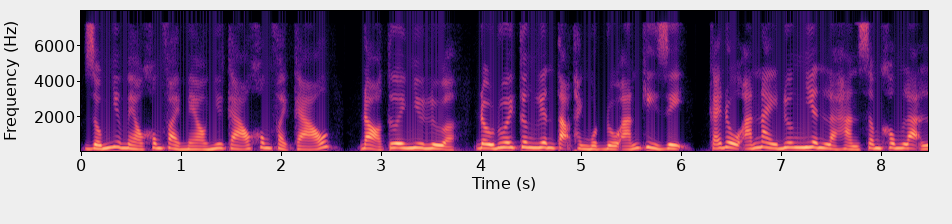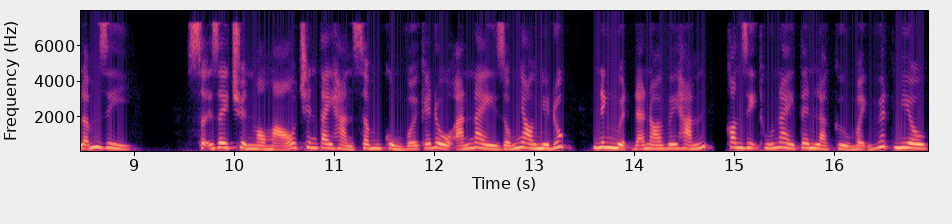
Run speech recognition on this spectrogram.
giống như mèo không phải mèo như cáo không phải cáo, đỏ tươi như lửa, đầu đuôi tương liên tạo thành một đồ án kỳ dị. Cái đồ án này đương nhiên là Hàn Sâm không lạ lẫm gì. Sợi dây chuyền màu máu trên tay Hàn Sâm cùng với cái đồ án này giống nhau như đúc, Ninh Nguyệt đã nói với hắn, con dị thú này tên là Cửu Mệnh Huyết Miêu,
